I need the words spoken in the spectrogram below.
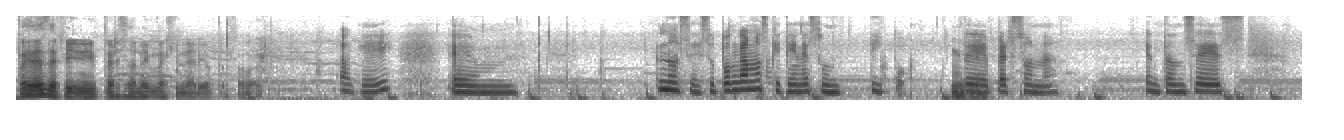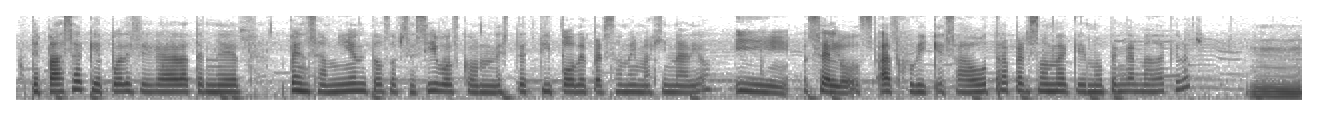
¿Puedes definir persona imaginaria, por favor? Ok. Em, no sé, supongamos que tienes un tipo de persona. Entonces, ¿te pasa que puedes llegar a tener pensamientos obsesivos con este tipo de persona imaginario y se los adjudiques a otra persona que no tenga nada que ver? Mm,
